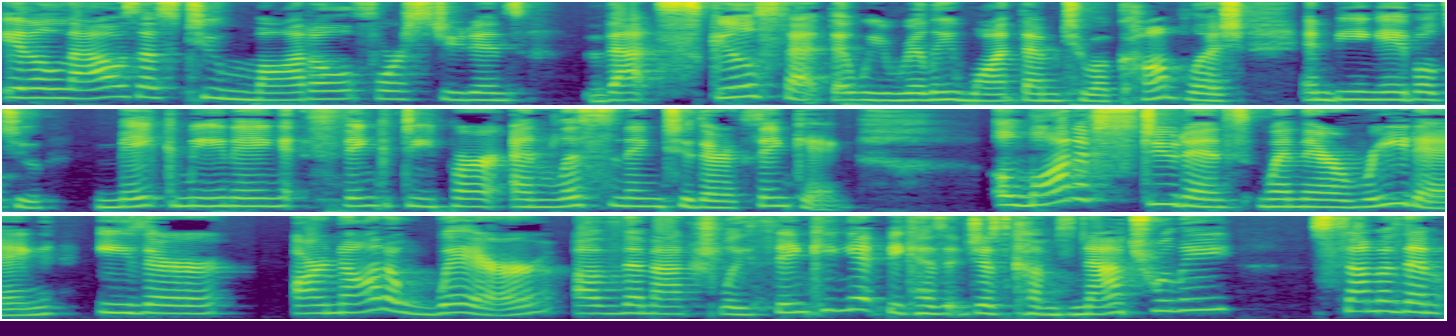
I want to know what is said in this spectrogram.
it allows us to model for students that skill set that we really want them to accomplish and being able to make meaning, think deeper, and listening to their thinking. A lot of students, when they're reading, either are not aware of them actually thinking it because it just comes naturally. Some of them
